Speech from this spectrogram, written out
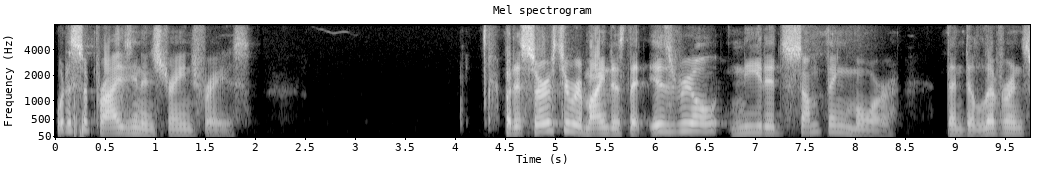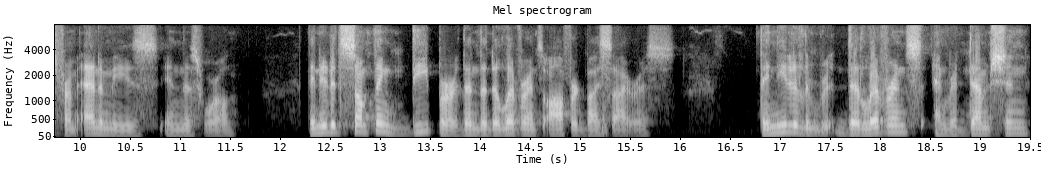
What a surprising and strange phrase. But it serves to remind us that Israel needed something more than deliverance from enemies in this world. They needed something deeper than the deliverance offered by Cyrus. They needed deliverance and redemption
